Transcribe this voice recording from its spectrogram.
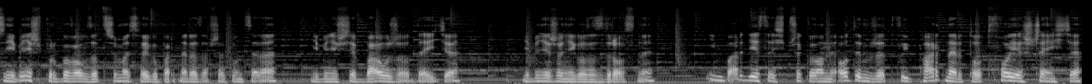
Czy nie będziesz próbował zatrzymać swojego partnera za wszelką cenę? Nie będziesz się bał, że odejdzie? Nie będziesz o niego zazdrosny? Im bardziej jesteś przekonany o tym, że Twój partner to Twoje szczęście,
